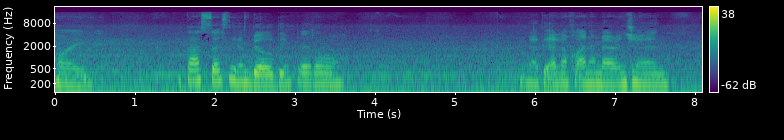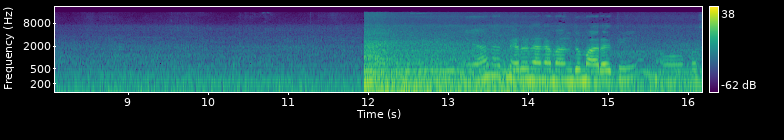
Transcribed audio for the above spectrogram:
Hoy. Taas-taas din ang building pero hindi natin alam kung anong meron dyan. Ayan, at meron na naman dumarating. Oh,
